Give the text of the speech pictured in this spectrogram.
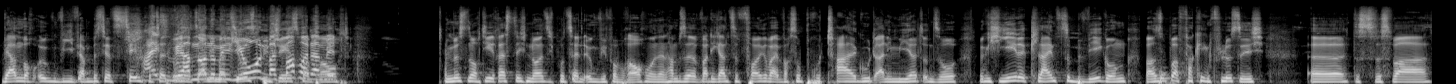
wir haben noch irgendwie, wir haben bis jetzt 10% Scheiße, wir haben noch eine Million, was machen wir damit? Müssen noch die restlichen 90% irgendwie verbrauchen und dann haben sie, war die ganze Folge war einfach so brutal gut animiert und so. Wirklich jede kleinste Bewegung war super fucking flüssig. Äh, das, das war,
